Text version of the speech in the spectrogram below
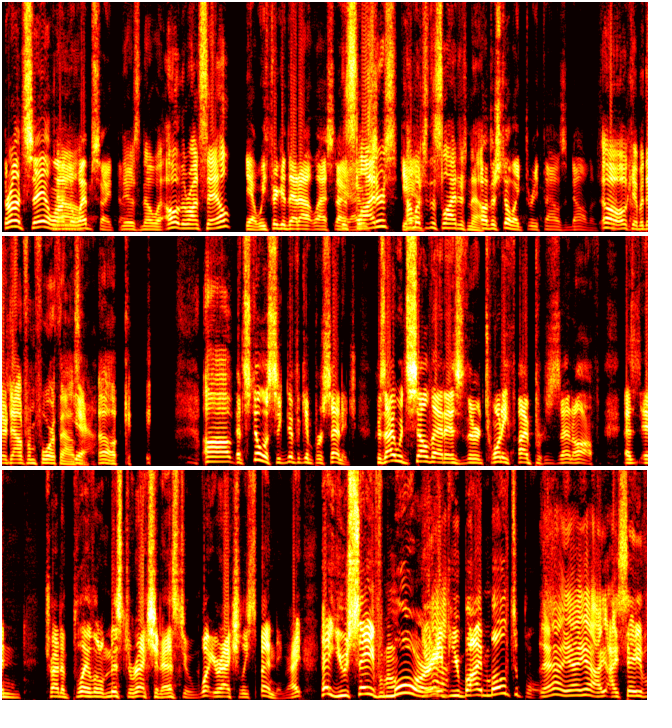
They're on sale on the website though. There's no way. Oh, they're on sale. Yeah, we figured that out last night. The was- sliders? yeah. How much are the sliders now? Oh, they're still like three thousand dollars. Oh, okay, but they're down from four thousand. Yeah. Oh, okay. Uh, That's still a significant percentage because I would sell that as five percent off, as and try to play a little misdirection as to what you're actually spending. Right? Hey, you save more Yeah. if you buy multiple. yeah, yeah, yeah. I, I save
